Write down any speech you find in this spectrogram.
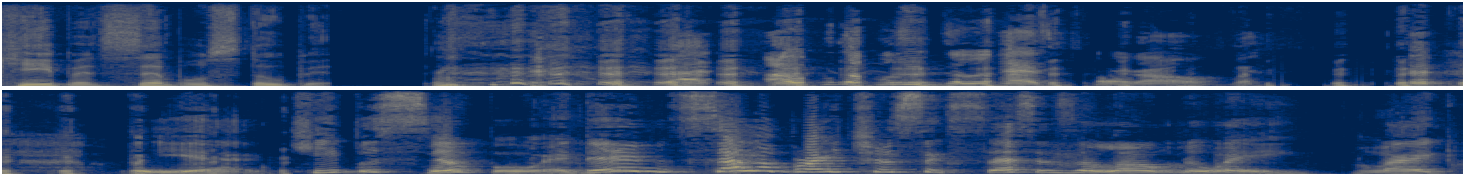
Keep it simple, stupid. I, I, was gonna leave the last part off, but, yeah, keep it simple, and then celebrate your successes along the way. Like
